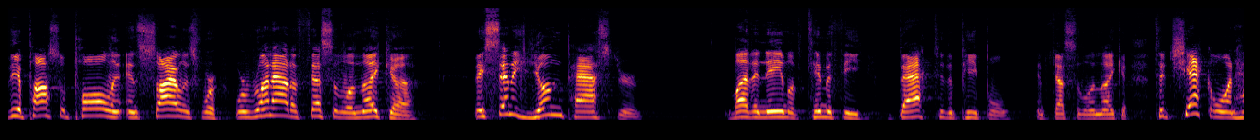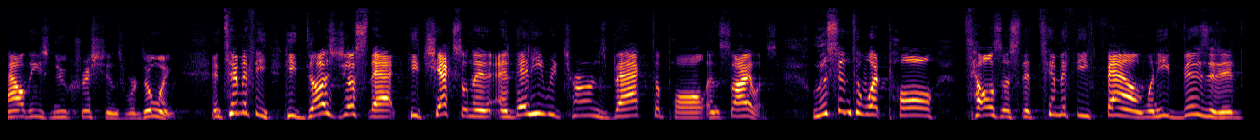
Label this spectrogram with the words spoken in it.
the Apostle Paul and, Silas were, were run out of Thessalonica, they sent a young pastor by the name of Timothy back to the people in Thessalonica to check on how these new Christians were doing. And Timothy, he does just that. He checks on them, and then he returns back to Paul and Silas. Listen to what Paul tells us that Timothy found when he visited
